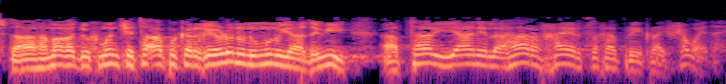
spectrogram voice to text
ستا همغه دښمن چې تا په کرغېړونو نمونو یادوي ابتر یعنی له هر خیر څخه پریکړای شوی دی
